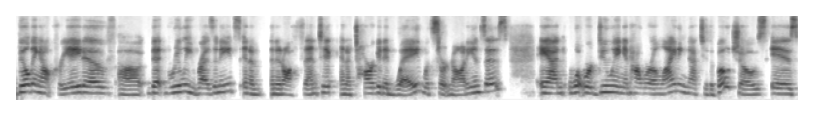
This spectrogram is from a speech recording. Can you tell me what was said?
building out creative uh, that really resonates in, a, in an authentic and a targeted way with certain audiences. And what we're doing and how we're aligning that to the boat shows is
